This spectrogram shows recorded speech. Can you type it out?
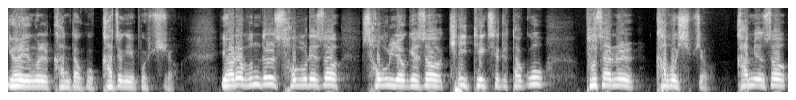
여행을 간다고 가정해 보십시오. 여러분들 서울에서 서울역에서 KTX를 타고 부산을 가보십시오. 가면서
